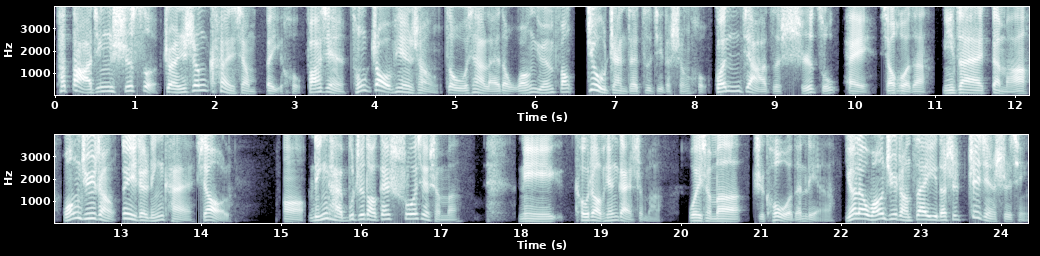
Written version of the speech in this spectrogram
他大惊失色，转身看向背后，发现从照片上走下来的王元芳就站在自己的身后，官架子十足。嘿，小伙子，你在干嘛？王局长对着林凯笑了。哦，林凯不知道该说些什么。你抠照片干什么？为什么只抠我的脸啊？原来王局长在意的是这件事情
